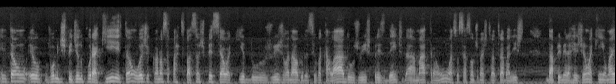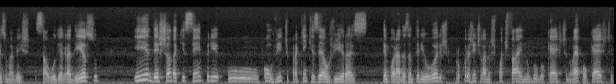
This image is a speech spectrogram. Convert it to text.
então eu vou me despedindo por aqui. Então hoje com a nossa participação especial aqui do juiz Ronaldo da Silva Calado, o juiz presidente da Matra 1, Associação de Magistrados Trabalhistas da Primeira Região, a quem eu mais uma vez saúdo e agradeço. E deixando aqui sempre o convite para quem quiser ouvir as temporadas anteriores, procura a gente lá no Spotify, no Google Cast, no Apple Cast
